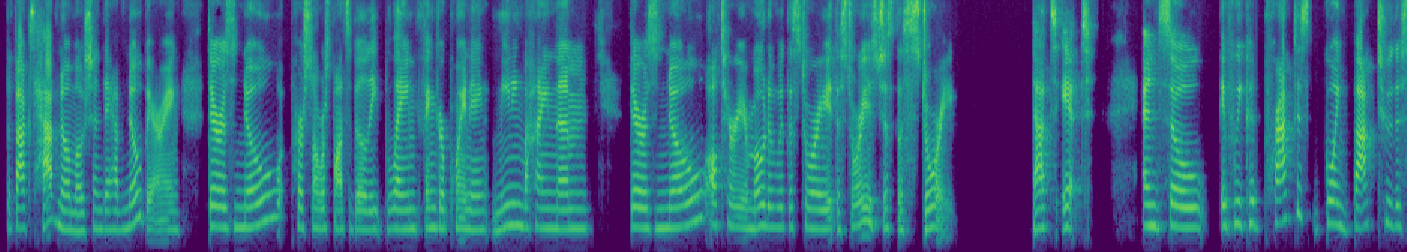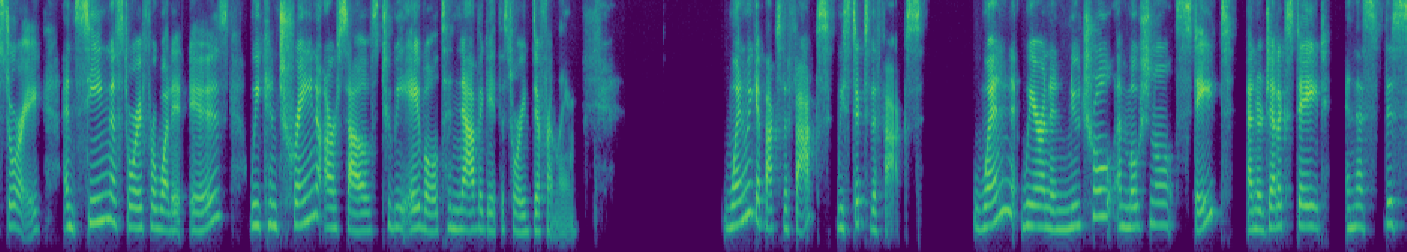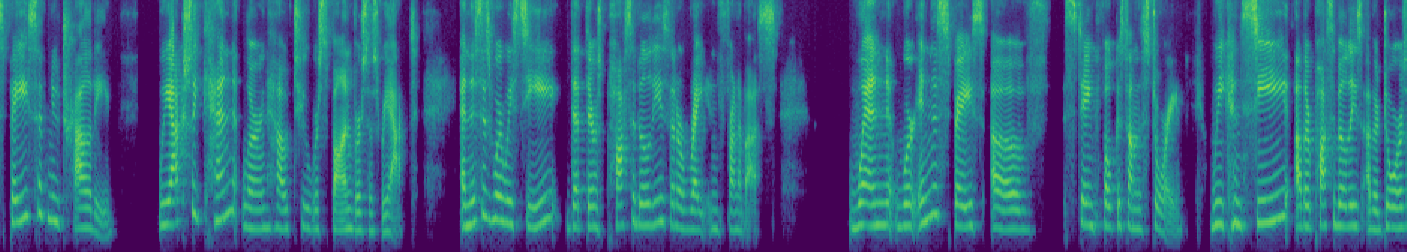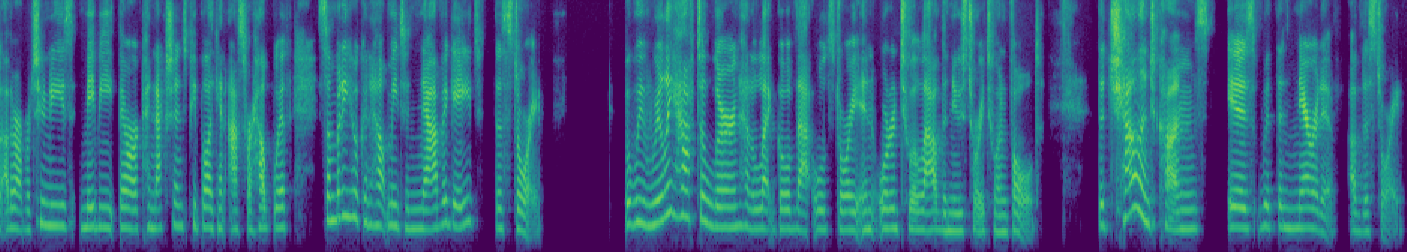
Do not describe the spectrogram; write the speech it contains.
The facts have no emotion. They have no bearing. There is no personal responsibility, blame, finger pointing, meaning behind them. There is no ulterior motive with the story. The story is just the story. That's it. And so, if we could practice going back to the story and seeing the story for what it is, we can train ourselves to be able to navigate the story differently. When we get back to the facts, we stick to the facts. When we are in a neutral emotional state, energetic state, and this this space of neutrality we actually can learn how to respond versus react. And this is where we see that there's possibilities that are right in front of us. When we're in this space of staying focused on the story we can see other possibilities other doors other opportunities. Maybe there are connections people i can ask for help with. Somebody who can help me to navigate the story but we really have to learn how to let go of that old story in order to allow the new story to unfold. The challenge comes is with the narrative of the story.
